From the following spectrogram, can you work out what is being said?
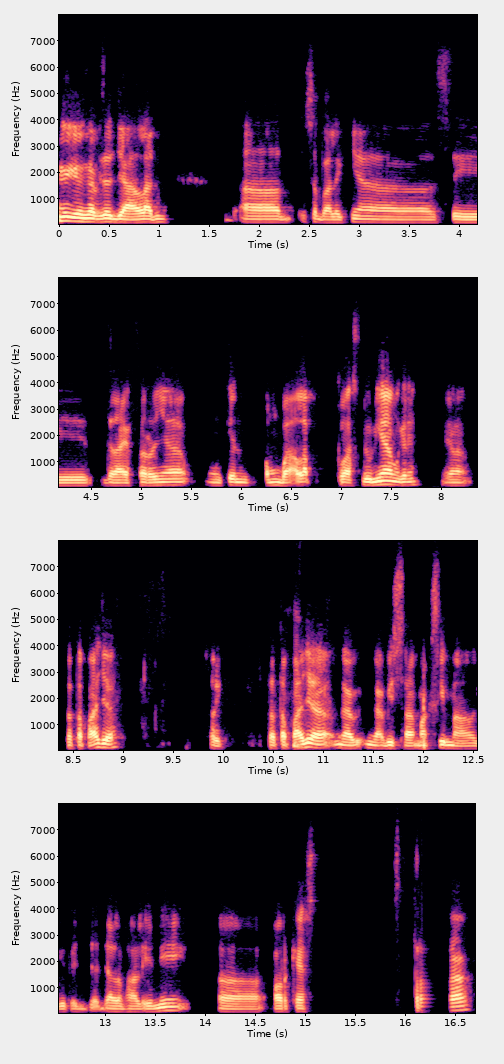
nggak bisa jalan. Uh, sebaliknya si drivernya mungkin pembalap kelas dunia mungkin ya tetap aja sorry tetap aja nggak nggak bisa maksimal gitu dalam hal ini uh, orkestra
